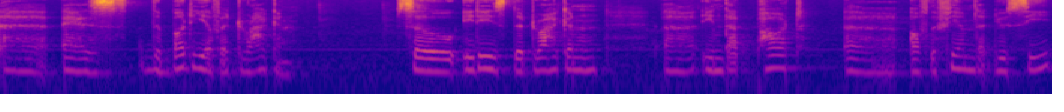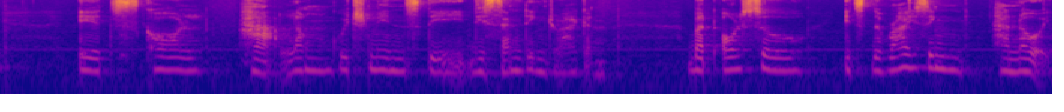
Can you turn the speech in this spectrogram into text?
uh, as the body of a dragon. So it is the dragon uh, in that part uh, of the film that you see. It's called Ha Long, which means the descending dragon, but also it's the rising Hanoi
